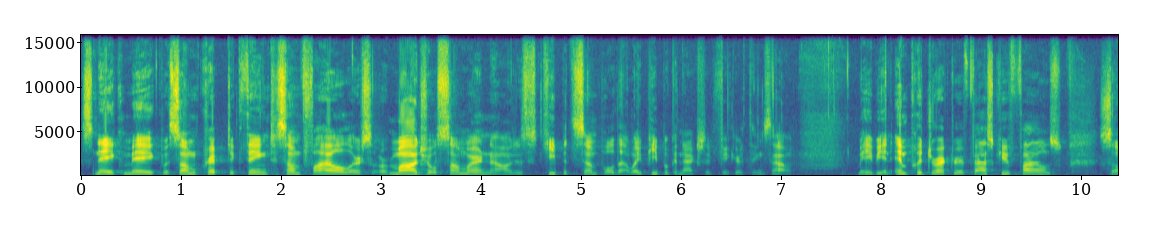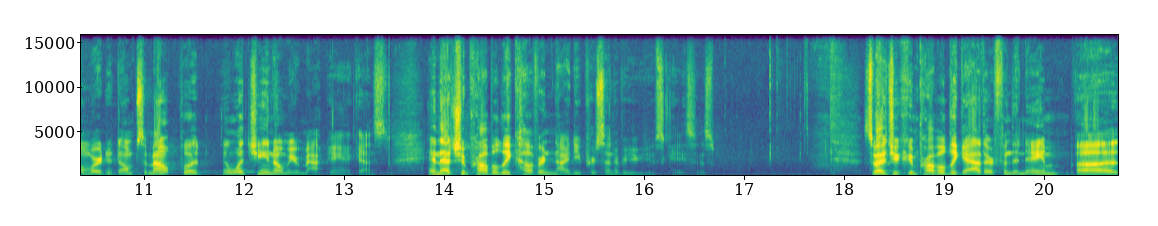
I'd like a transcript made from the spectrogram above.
Snakemake with some cryptic thing to some file or, or module somewhere. No, just keep it simple. That way people can actually figure things out. Maybe an input directory of FASTQ files, somewhere to dump some output, and what genome you're mapping against. And that should probably cover 90% of your use cases. So as you can probably gather from the name, uh,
